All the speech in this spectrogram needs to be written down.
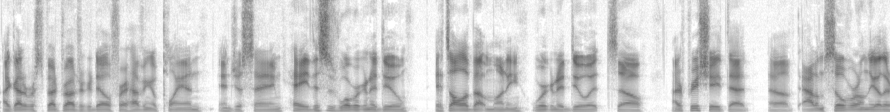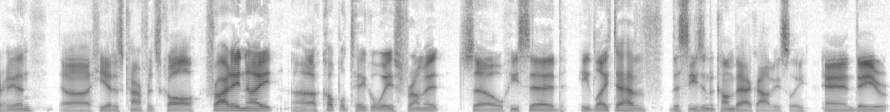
I got to respect Roger Goodell for having a plan and just saying, hey, this is what we're going to do. It's all about money. We're going to do it. So I appreciate that. Uh, Adam Silver, on the other hand, uh, he had his conference call Friday night. Uh, a couple takeaways from it. So he said he'd like to have the season to come back, obviously, and they are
